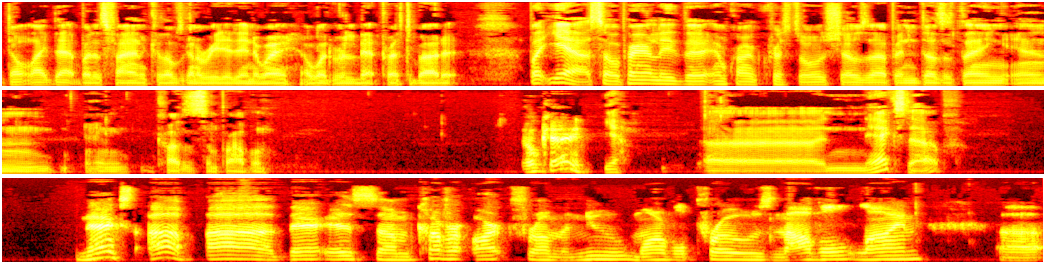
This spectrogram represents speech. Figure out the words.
don't like that, but it's fine because I was going to read it anyway. I wasn't really that pressed about it. But yeah, so apparently the M'Kraan crystal shows up and does a thing and and causes some problem. Okay. Yeah. Uh, next up, Next up, uh, there is some cover art from the new Marvel Prose novel line, uh,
